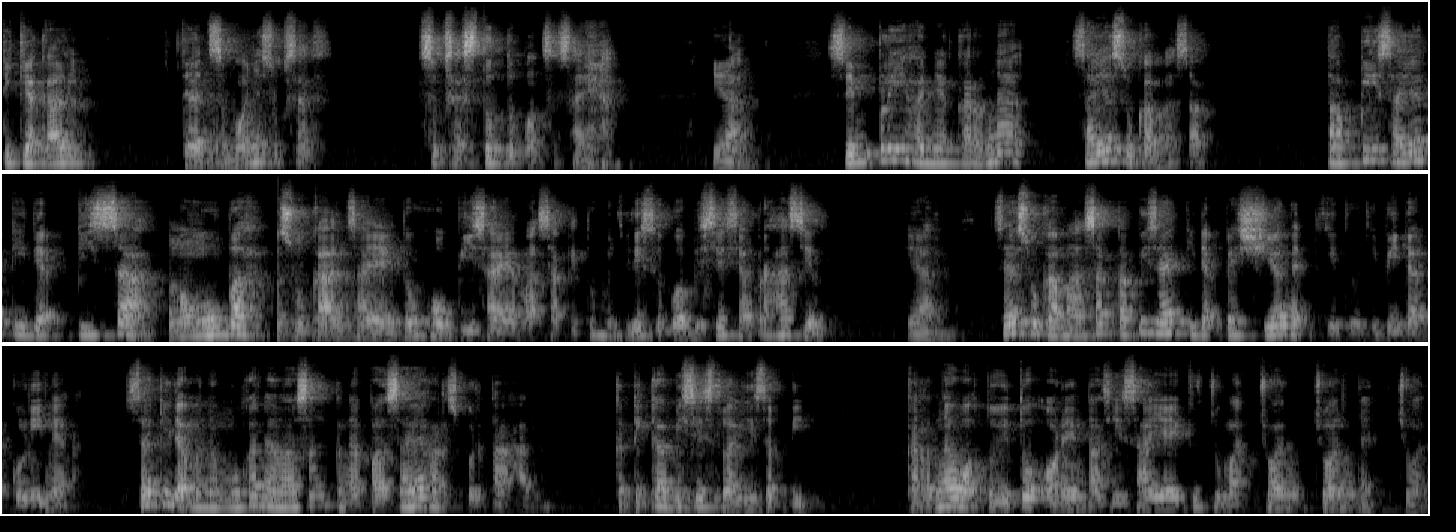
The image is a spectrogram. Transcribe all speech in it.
tiga kali dan semuanya sukses. Sukses tutup maksud saya ya. Simply hanya karena saya suka masak. Tapi saya tidak bisa mengubah kesukaan saya itu, hobi saya masak itu menjadi sebuah bisnis yang berhasil. Ya, saya suka masak tapi saya tidak passionate gitu di bidang kuliner. Saya tidak menemukan alasan kenapa saya harus bertahan ketika bisnis lagi sepi. Karena waktu itu orientasi saya itu cuma cuan-cuan dan cuan.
